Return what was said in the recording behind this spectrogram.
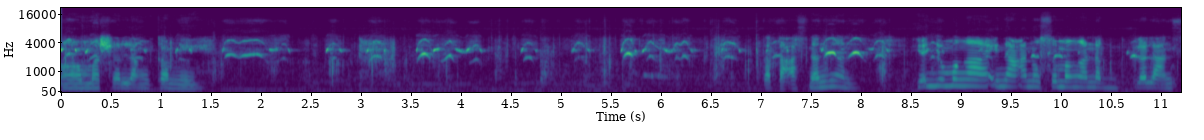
Mamasyal lang kami. Tataas na yan. Yan yung mga inaano sa mga naglalans.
